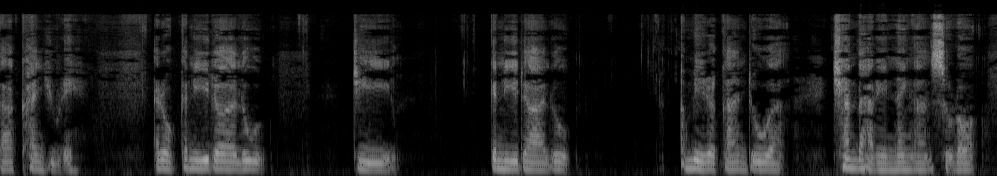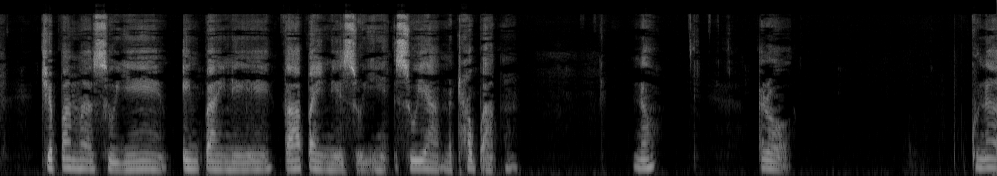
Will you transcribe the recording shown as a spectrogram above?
သားခန့်ယူတယ် အဲ့တော့ကနေဒါလို့ဒီကနေဒါလို့အမေရိကန်တို့ကချမ်းသာတဲ့နိုင်ငံဆိုတော့ဂျပန်မှာဆိုရင်အိမ်ပိုင်နေကားပိုင်နေဆိုရင်အစိုးရမထောက်ပံ့ဘူးနော်အဲ့တော့ခုနက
